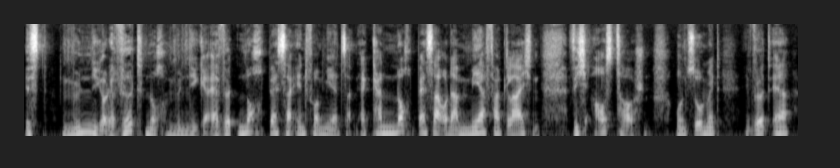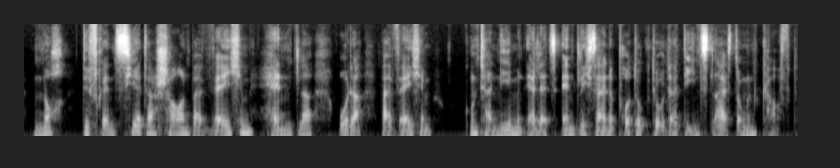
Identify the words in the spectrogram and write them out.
ist mündiger oder wird noch mündiger. Er wird noch besser informiert sein. Er kann noch besser oder mehr vergleichen, sich austauschen und somit wird er noch differenzierter schauen, bei welchem Händler oder bei welchem Unternehmen er letztendlich seine Produkte oder Dienstleistungen kauft.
